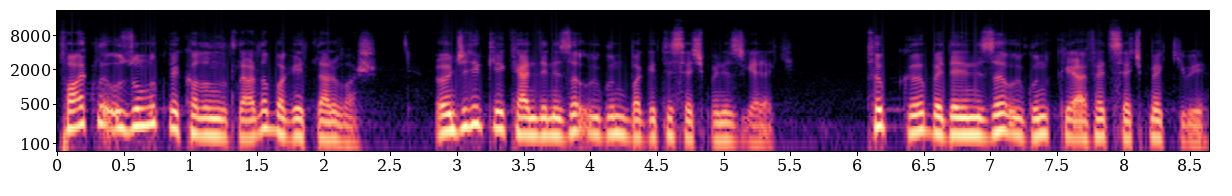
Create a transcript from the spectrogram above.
Farklı uzunluk ve kalınlıklarda bagetler var. Öncelikle kendinize uygun bageti seçmeniz gerek. Tıpkı bedeninize uygun kıyafet seçmek gibi.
